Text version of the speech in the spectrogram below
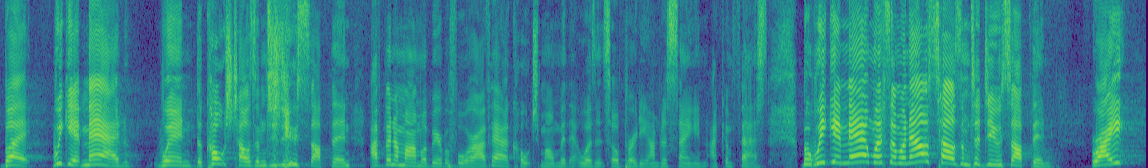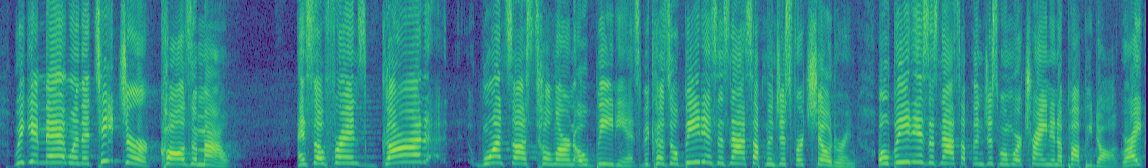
but we get mad when the coach tells them to do something. I've been a mama bear before. I've had a coach moment that wasn't so pretty. I'm just saying, I confess. But we get mad when someone else tells them to do something, right? We get mad when the teacher calls them out. And so, friends, God wants us to learn obedience because obedience is not something just for children. Obedience is not something just when we're training a puppy dog, right?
